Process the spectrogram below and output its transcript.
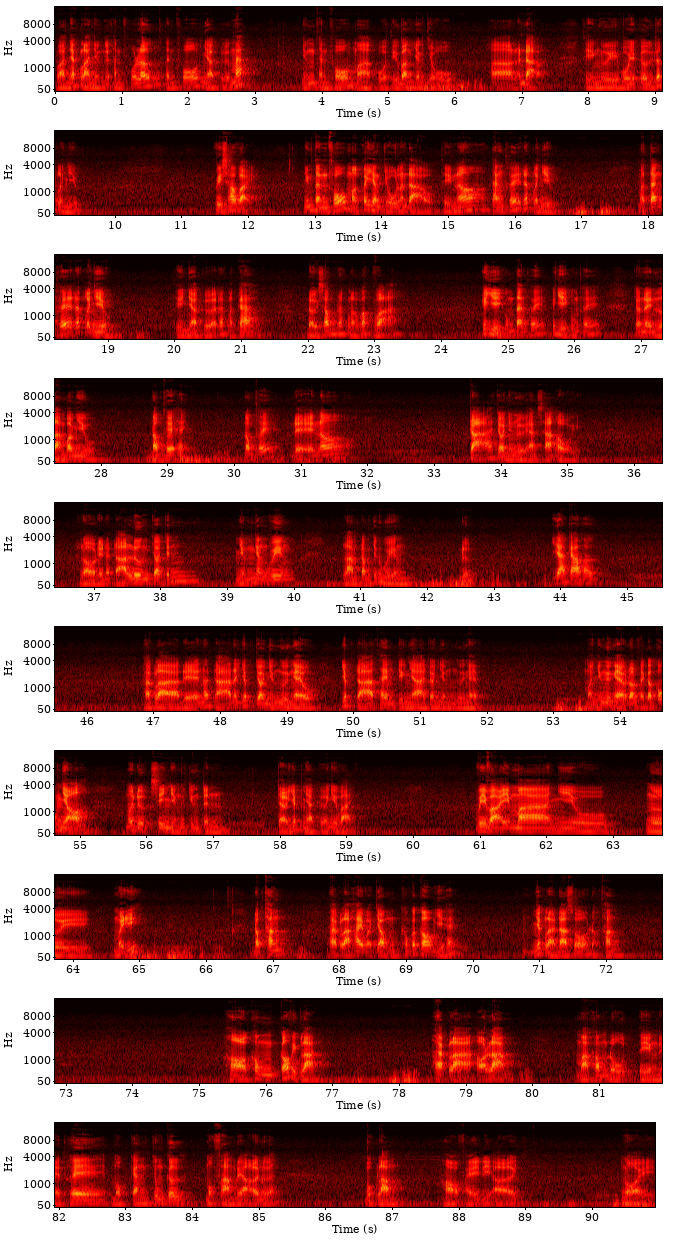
và nhất là những cái thành phố lớn thành phố nhà cửa mát, những thành phố mà của tiểu bang dân chủ à, lãnh đạo thì người vô gia cư rất là nhiều. Vì sao vậy? Những thành phố mà có dân chủ lãnh đạo thì nó tăng thuế rất là nhiều. Mà tăng thuế rất là nhiều thì nhà cửa rất là cao, đời sống rất là vất vả. Cái gì cũng tăng thuế, cái gì cũng thuế. Cho nên làm bao nhiêu, đóng thuế hết. Đóng thuế để nó trả cho những người ăn xã hội. Rồi để nó trả lương cho chính những nhân viên làm trong chính quyền được giá cao hơn. Hoặc là để nó trả, nó giúp cho những người nghèo, giúp trả thêm tiền nhà cho những người nghèo. Mà những người nghèo đó là phải có con nhỏ mới được xin những cái chương trình trợ giúp nhà cửa như vậy. Vì vậy mà nhiều người Mỹ độc thân hoặc là hai vợ chồng không có con gì hết. Nhất là đa số độc thân họ không có việc làm, hoặc là họ làm mà không đủ tiền để thuê một căn chung cư, một phòng để ở nữa. Buộc lòng, họ phải đi ở ngồi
